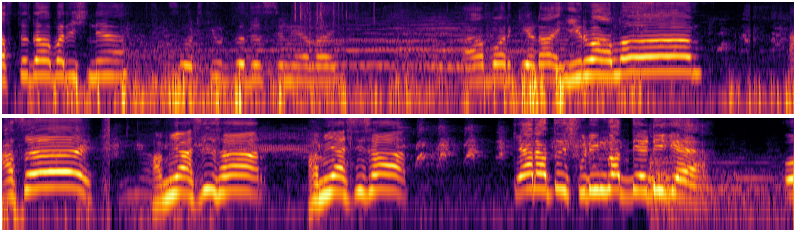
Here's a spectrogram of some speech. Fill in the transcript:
আসতে দেওয়া পারিস না। চটকি উঠবে দিচ্ছে না ভাই তারপর কেডা? হিরো আলম। আছে? আমি আছি স্যার। আমি আছি স্যার। কে তুই শুটিং বাদ দিয়ে ডিগে ও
